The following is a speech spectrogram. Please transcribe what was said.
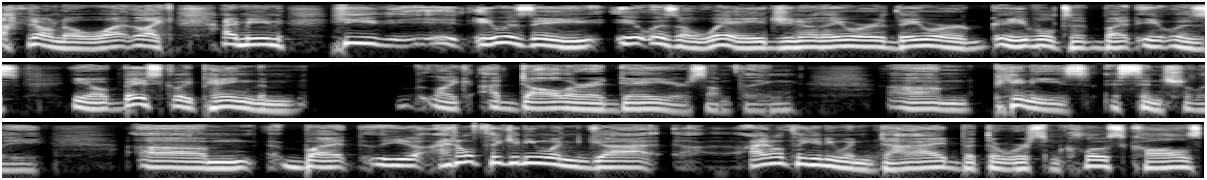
I don't know what like I mean he it, it was a it was a wage you know they were they were able to but it was you know basically paying them like a dollar a day or something. Um pennies essentially. Um but you know I don't think anyone got I don't think anyone died but there were some close calls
